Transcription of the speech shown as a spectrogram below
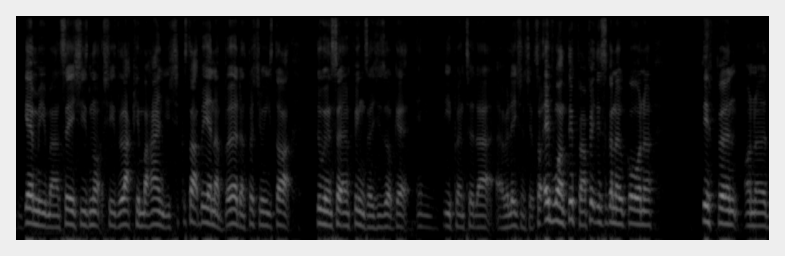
you get me, man. Say she's not, she's lacking behind you. She could start being a burden, especially when you start doing certain things as you sort of get in deep into that uh, relationship. So everyone's different. I think this is gonna go on a different on a.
